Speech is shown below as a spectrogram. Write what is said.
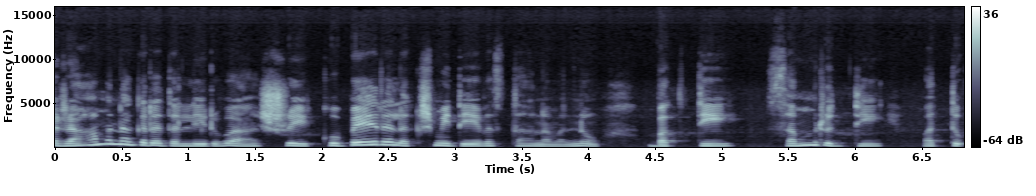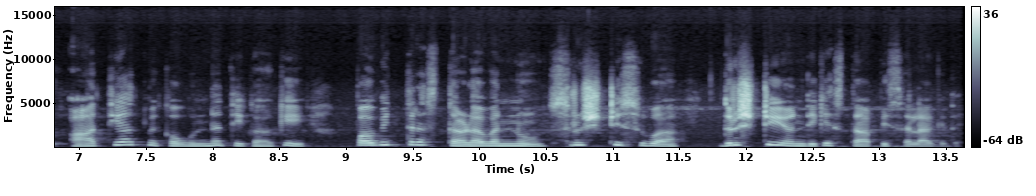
ರಾಮನಗರದಲ್ಲಿರುವ ಶ್ರೀ ಕುಬೇರ ಲಕ್ಷ್ಮಿ ದೇವಸ್ಥಾನವನ್ನು ಭಕ್ತಿ, ಸಮೃದ್ಧಿ ಮತ್ತು ಆಧ್ಯಾತ್ಮಿಕ ಉನ್ನತಿಗಾಗಿ ಪವಿತ್ರ ಸ್ಥಳವನ್ನು ಸೃಷ್ಟಿಸುವ ದೃಷ್ಟಿಯೊಂದಿಗೆ ಸ್ಥಾಪಿಸಲಾಗಿದೆ.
